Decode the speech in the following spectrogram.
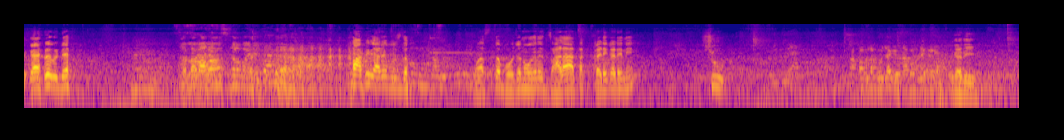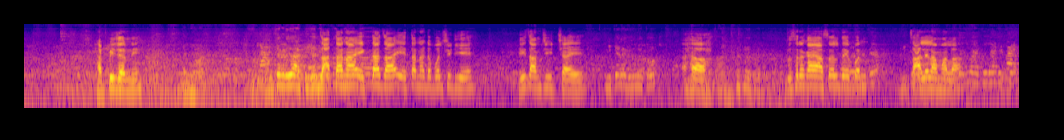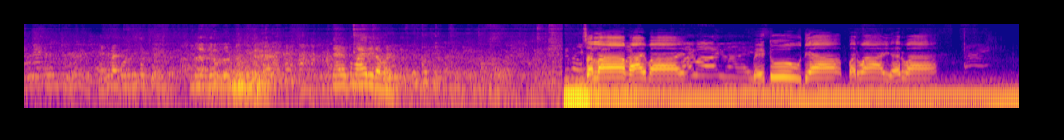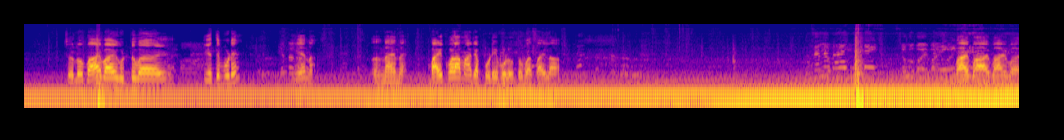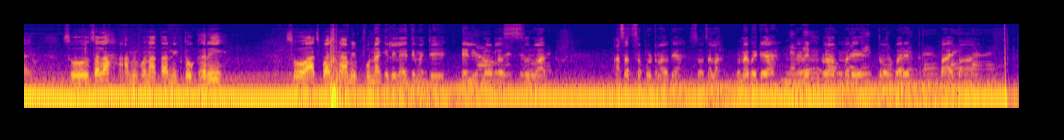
काय रे गुड्ड्या चला बाबा. आम्ही गारे बुजतो मस्त भोजन वगैरे झाला आता कडेकडेने. शू. आपापला बोजा घेऊन आपापल्या घरी. घरी. हॅपी जर्नी धन्यवाद. आमच्याकडे हॅपी जर्नी जाताना एकटा जा येताना डबल सीट ये. हीच आमची इच्छा आहे. निकेला घेऊन येतो. हा. दुसरं काय असेल ते पण चालेल आम्हाला. तू माहेरी जा बरं. चला बाय बाय भेटू उद्या परवा हरवा चलो बाय बाय गुड्डू बाय. येते पुढे? ये ना. नाही नाही. बायकोळा माझ्या पुढे बोलवतो बसायला. Bye bye bye bye so चला आम्ही पण आता निघतो घरी. सो आजपासून आम्ही पुन्हा केलेली आहे ते म्हणजे डेली ब्लॉगला सुरुवात. असाच सपोर्ट राहू द्या. सो चला पुन्हा भेटूया नवीन ब्लॉगमध्ये तोपर्यंत. Bye bye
